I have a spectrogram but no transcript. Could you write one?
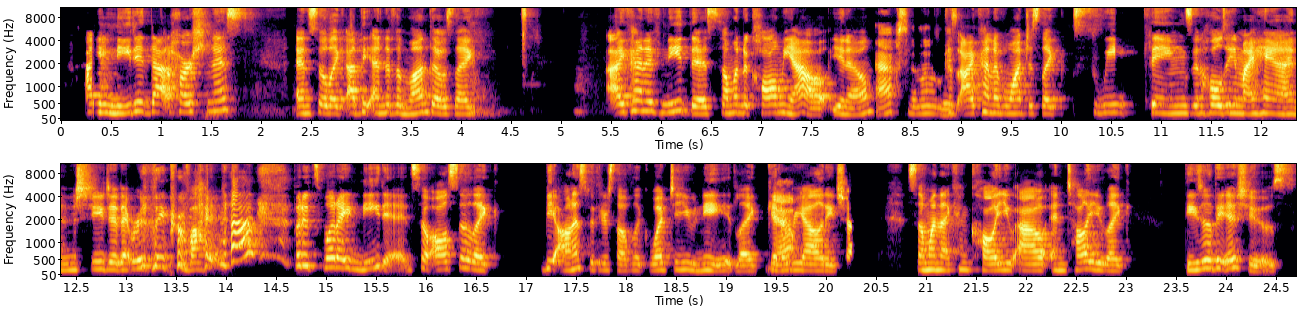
I needed that harshness. And so like at the end of the month, I was like, I kind of need this, someone to call me out, you know? Absolutely. Because I kind of want just like sweet things and holding my hand. And she didn't really provide that, but it's what I needed. So also like be honest with yourself. Like, what do you need? Like get a reality check someone that can call you out and tell you, like, these are the issues.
